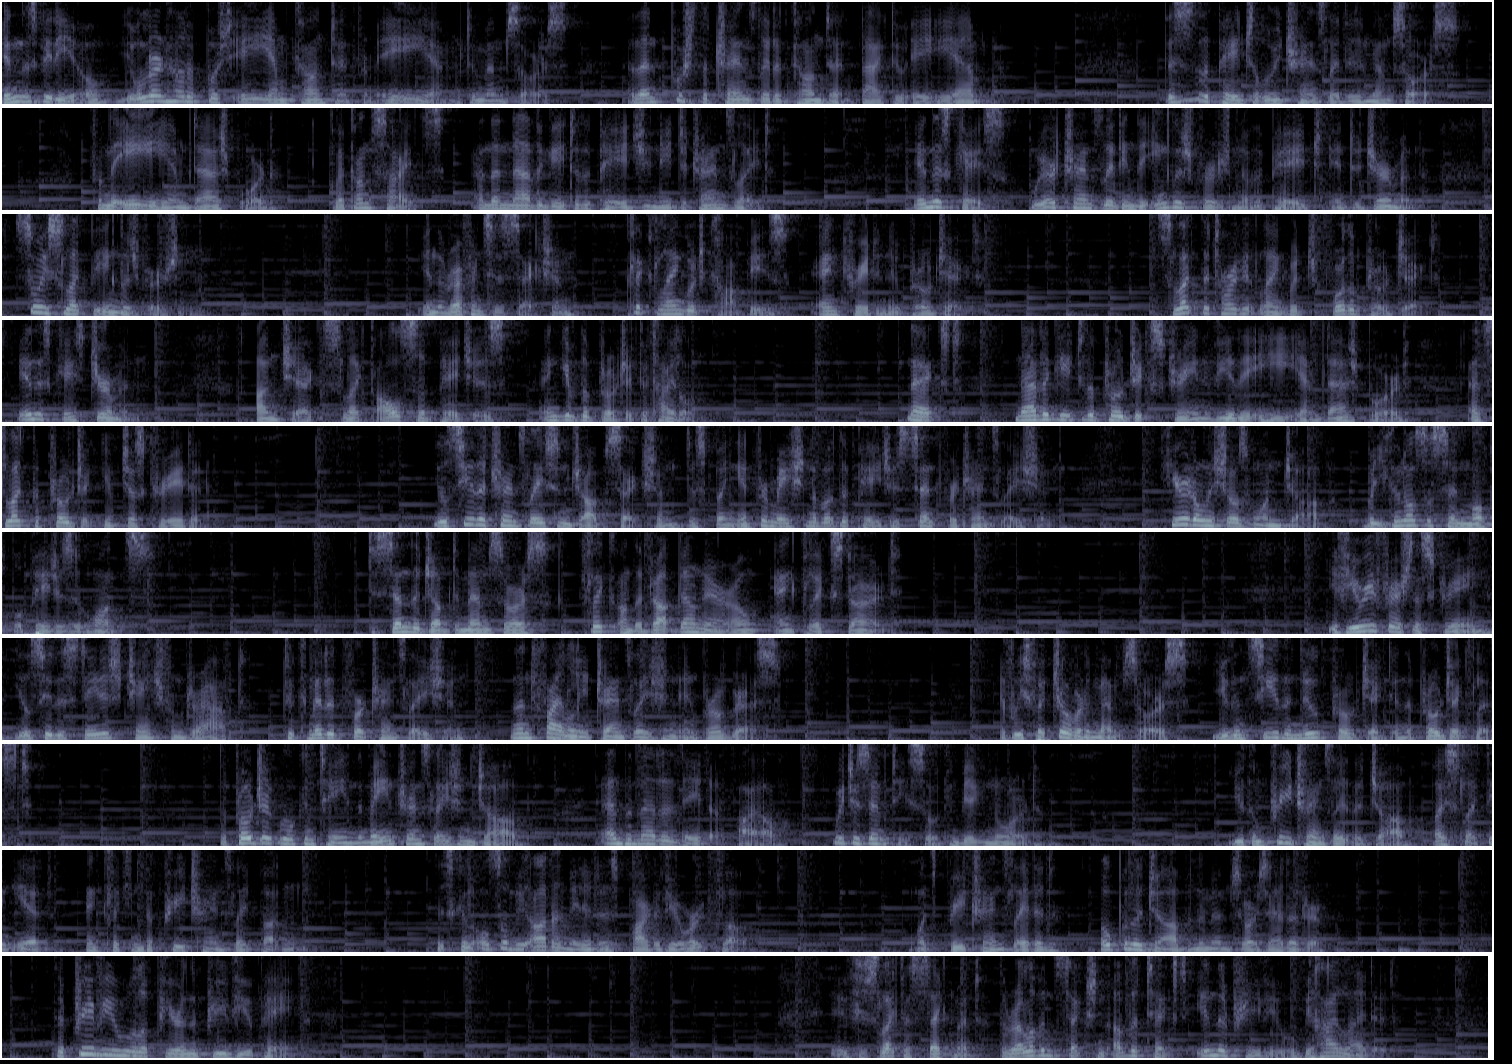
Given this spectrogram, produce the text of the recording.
In this video, you'll learn how to push AEM content from AEM to Memsource, and then push the translated content back to AEM. This is the page that will be translated in Memsource. From the AEM dashboard, click on Sites, and then navigate to the page you need to translate. In this case, we are translating the English version of the page into German, so we select the English version. In the References section, click Language Copies and create a new project. Select the target language for the project, in this case German. Uncheck Select All Subpages and give the project a title. Next, navigate to the project screen via the AEM dashboard and select the project you've just created. You'll see the Translation job section displaying information about the pages sent for translation. Here it only shows one job, but you can also send multiple pages at once. To send the job to Memsource, click on the drop-down arrow and click Start. If you refresh the screen, you'll see the status change from draft to committed for translation, and then finally translation in progress. If we switch over to Memsource, you can see the new project in the project list. The project will contain the main translation job and the metadata file, which is empty so it can be ignored. You can pre-translate the job by selecting it and clicking the pre-translate button. This can also be automated as part of your workflow. Once pre-translated, open the job in the Memsource editor. The preview will appear in the preview pane. If you select a segment, the relevant section of the text in the preview will be highlighted.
